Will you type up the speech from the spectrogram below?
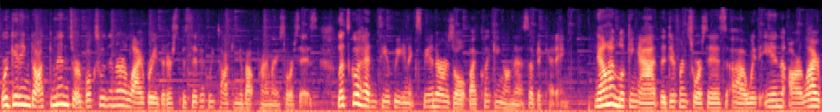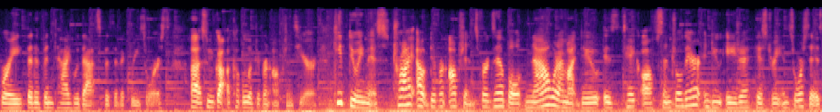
we're getting documents or books within our library that are specifically talking about primary sources. Let's go ahead and see if we can expand our result by clicking on that subject heading. Now I'm looking at the different sources uh, within our library that have been tagged with that specific resource. Uh, so we've got a couple of different options here. Keep doing this. Try out different options. For example, now what I might do is take off Central there and do Asia, History, and Sources.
